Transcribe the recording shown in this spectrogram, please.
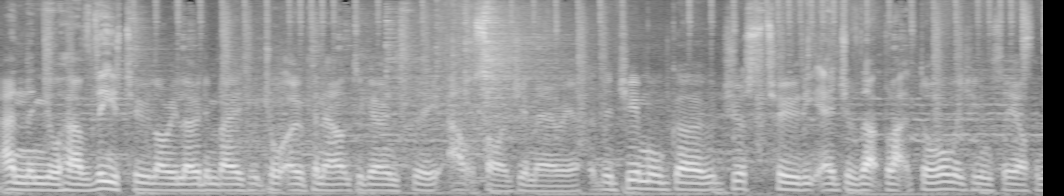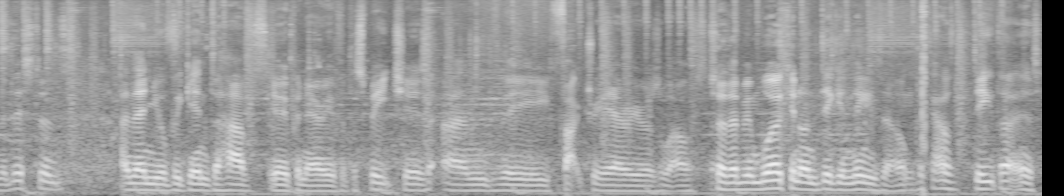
and then you'll have these two lorry loading bays which will open out to go into the outside gym area. The gym will go just to the edge of that black door, which you can see off in the distance, and then you'll begin to have the open area for the speeches and the factory area as well. So they've been working on digging these out. Look how deep that is.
